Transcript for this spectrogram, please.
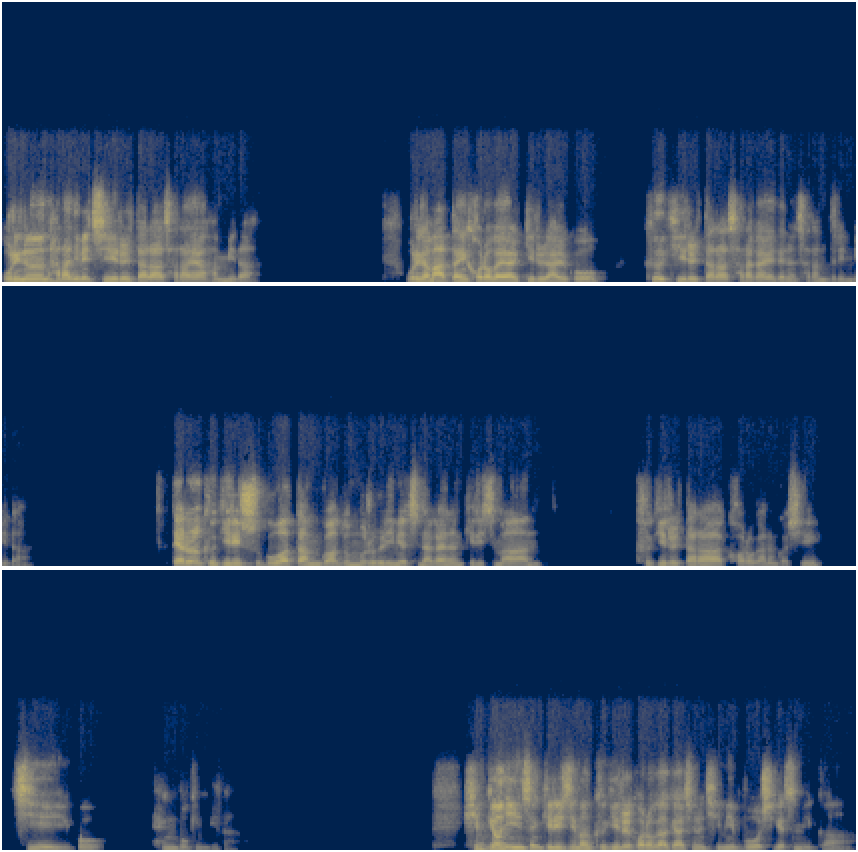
우리는 하나님의 지혜를 따라 살아야 합니다. 우리가 마땅히 걸어가야 할 길을 알고 그 길을 따라 살아가야 되는 사람들입니다. 때로는 그 길이 수고와 땀과 눈물을 흘리며 지나가는 길이지만 그 길을 따라 걸어가는 것이 지혜이고 행복입니다. 힘겨운 인생길이지만 그 길을 걸어가게 하시는 힘이 무엇이겠습니까?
